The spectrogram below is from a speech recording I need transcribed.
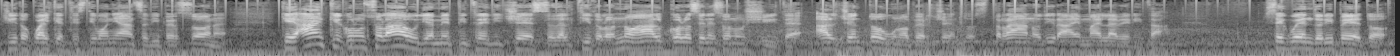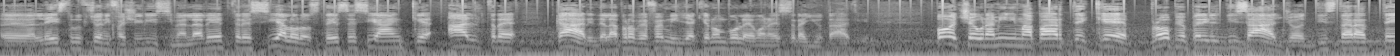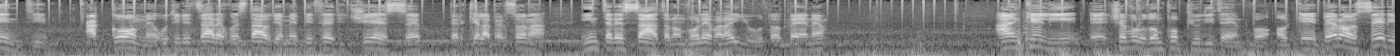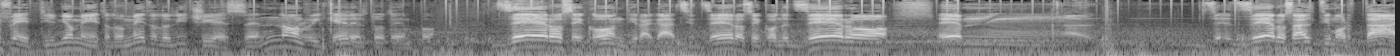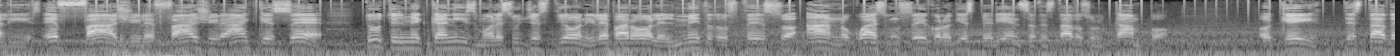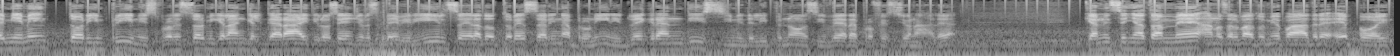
cito qualche testimonianza di persone che anche con un solo Audi MP3 di CES dal titolo No alcol se ne sono uscite al 101%. Strano dirai, ma è la verità. Seguendo, ripeto, eh, le istruzioni facilissime alle lettere, sia loro stesse sia anche altre cari della propria famiglia che non volevano essere aiutati. Poi c'è una minima parte che proprio per il disagio di stare attenti a come utilizzare quest'audio MP3 DCS perché la persona interessata non voleva l'aiuto, bene, anche lì eh, ci è voluto un po' più di tempo, ok? Però se rifletti il mio metodo, metodo DCS, non richiede il tuo tempo. Zero secondi, ragazzi, zero secondi, zero... Ehm, zero salti mortali. È facile, è facile anche se tutto il meccanismo, le suggestioni, le parole, il metodo stesso hanno quasi un secolo di esperienza testato sul campo. Ok? Testato dai miei mentori in primis, professor Michelangelo Garai di Los Angeles Beverly Hills e la dottoressa Rina Brunini, due grandissimi dell'ipnosi vera e professionale che hanno insegnato a me, hanno salvato mio padre e poi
